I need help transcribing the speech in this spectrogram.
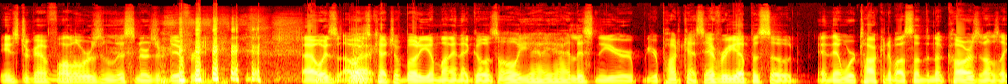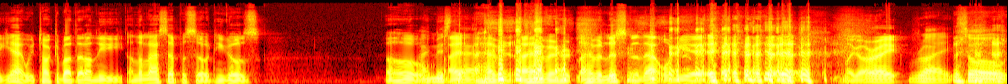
Instagram followers and listeners are different. I always I always But- catch a buddy of mine that goes, "Oh yeah, yeah, I listen to your your podcast every episode." And then we're talking about something to cars, and I was like, "Yeah, we talked about that on the on the last episode." And he goes, "Oh, I missed I, that." I haven't I haven't heard, I haven't listened to that one yet." I'm like, all right, Right. So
